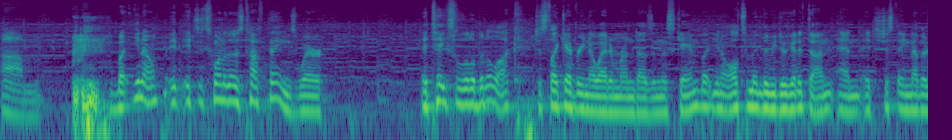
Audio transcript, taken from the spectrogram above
Um, but, you know, it, it's, it's one of those tough things where It takes a little bit of luck, just like every no item run does in this game, but you know, ultimately we do get it done, and it's just another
